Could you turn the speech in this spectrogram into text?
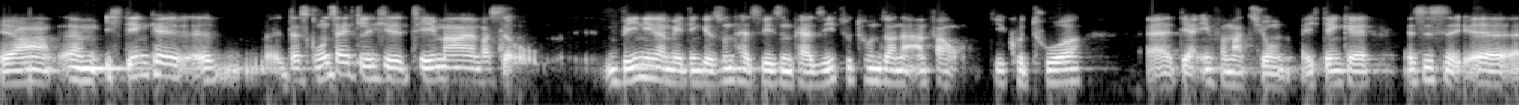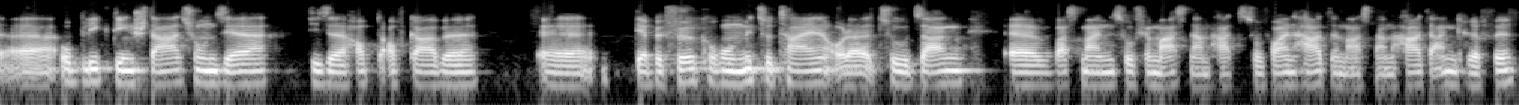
Ja, ähm, ich denke, äh, das grundsätzliche Thema, was weniger mit dem Gesundheitswesen per se zu tun, sondern einfach die Kultur äh, der Information. Ich denke, es ist äh, äh, obliegt den Staat schon sehr, diese Hauptaufgabe äh, der Bevölkerung mitzuteilen oder zu sagen, äh, was man so für Maßnahmen hat, so vor allem harte Maßnahmen, harte Angriffe.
